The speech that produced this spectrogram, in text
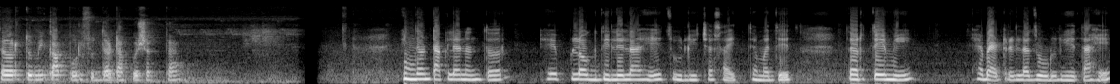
तर तुम्ही कापूरसुद्धा टाकू शकता. इंधन टाकल्यानंतर हे प्लग दिलेलं आहे चुलीच्या साहित्यामध्ये तर ते मी ह्या बॅटरीला जोडून घेत आहे.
